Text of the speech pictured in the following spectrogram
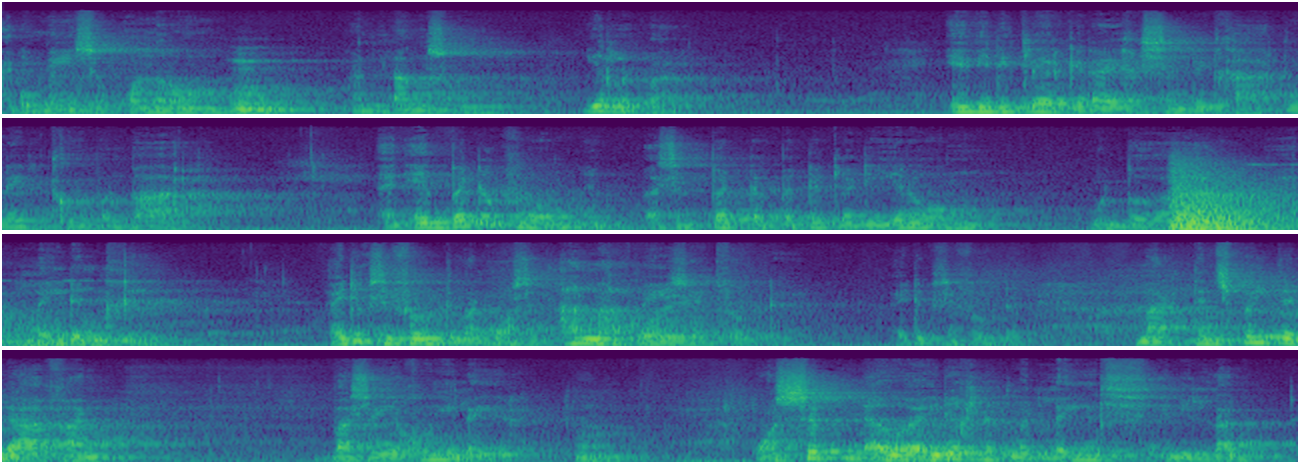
aan die mense onder hom Mm. En langs hom. Eerlikwaar. Evie de Klerk het hy gesindheid gehad en hy het dit geopenbaar. En ek bid ook vir hom, as ek bid, dan bid ek dat die Here hom moet bewaar en leiding gee. Hy het ook sy foute, want ons het almal ons het foute. Hy het ook sy foute. Maar ten spyte daarvan was hy 'n goeie leier. Hmm. Ons sit nou heidaglik met leiers in die land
